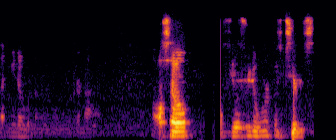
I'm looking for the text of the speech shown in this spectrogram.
let me know whether it will work or not. Also, feel free to work with tutors.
